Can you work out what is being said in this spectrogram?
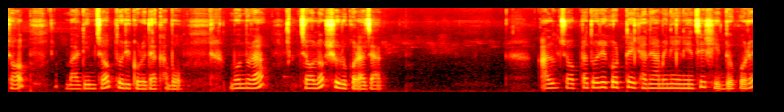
চপ বা ডিম চপ তৈরি করে দেখাবো। বন্ধুরা, চলো শুরু করা যাক। আলুর চপটা তৈরি করতে এখানে আমি নিয়ে নিয়েছি সিদ্ধ করে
